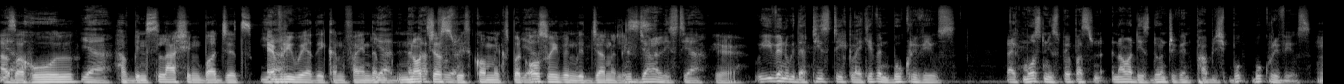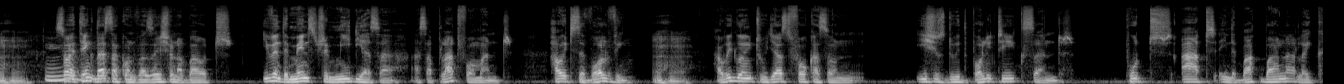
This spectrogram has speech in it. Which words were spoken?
as Yeah. a whole Yeah. have been slashing budgets Yeah. everywhere they can find them, Yeah, th- not just true, yeah. with comics, but Yeah. also even with journalists. with journalists yeah Yeah. even with artistic like even book reviews like most newspapers nowadays don't even publish book book reviews. Mm-hmm. So i think that's a conversation about even the mainstream media as a, as a platform and how it's evolving. Mm-hmm. Are we going to just focus on issues to do with politics and put art in the back burner? Like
